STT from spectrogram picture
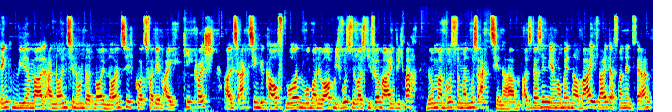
Denken wir mal an 1999, kurz vor dem IT-Crash, als Aktien gekauft wurden, wo man überhaupt nicht wusste, was die Firma eigentlich macht. Nur man wusste, man muss Aktien haben. Also da sind wir im Moment noch weit, weit davon entfernt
